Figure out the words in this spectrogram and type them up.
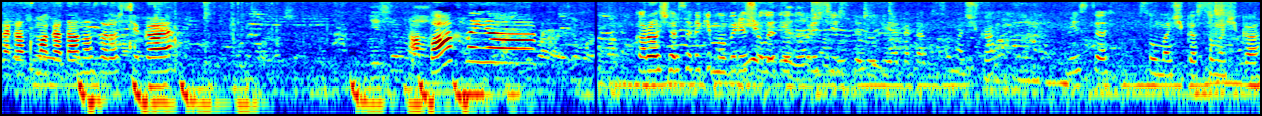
така смакота нас зараз чекає. А пахне як. Коротше, все-таки ми вирішили тут присісти. Тут є така сумочка. Місце, сумочка, сумочка.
